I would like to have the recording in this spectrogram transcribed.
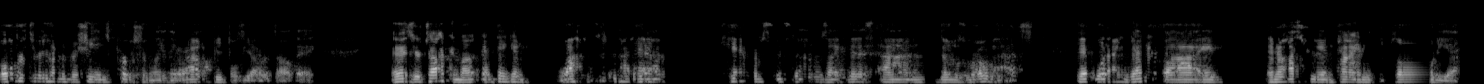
over 300 machines personally that are out in people's yards all day. And as you're talking about, I'm thinking, why could not I have camera systems like this on those robots that would identify an Austrian pine diplodia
